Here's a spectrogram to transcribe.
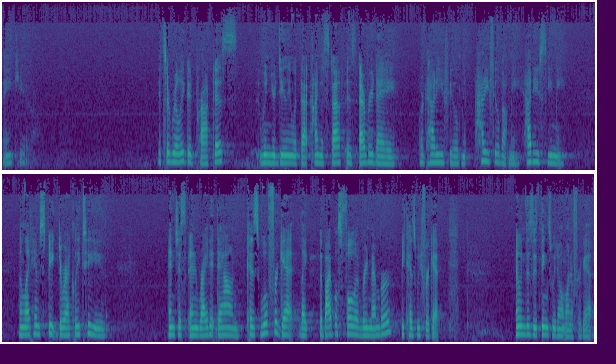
Thank you. It's a really good practice when you're dealing with that kind of stuff is every day, Lord, how do you feel how do you feel about me? How do you see me? And let him speak directly to you. And just and write it down cuz we'll forget like the Bible's full of remember because we forget. And these are things we don't want to forget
